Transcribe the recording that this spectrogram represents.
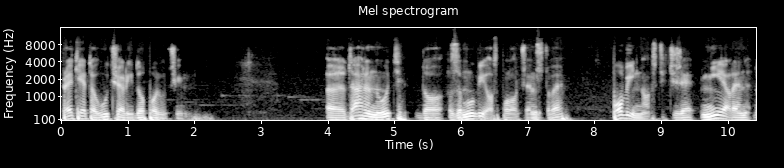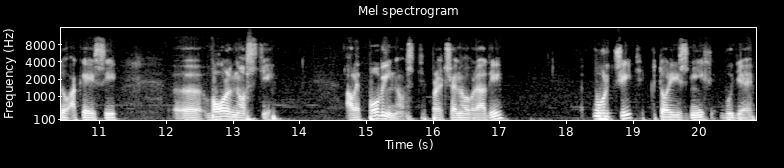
Pre tieto účely doporučím e, zahrnúť do zmluvy o spoločenstve povinnosť, čiže nie len do akejsi e, voľnosti, ale povinnosť pre členov rady, určiť, ktorý z nich bude,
